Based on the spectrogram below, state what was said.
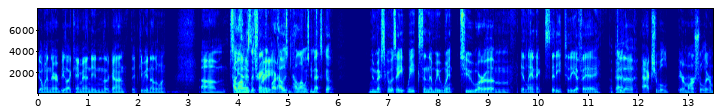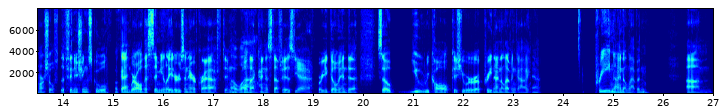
go in there and be like, "Hey man, need another gun." They'd give you another one. Um, so how long yeah, was the training great. part? How was how long was New Mexico? New Mexico was eight weeks, and then we went to our um, Atlantic City to the FAA Okay. to the actual Air Marshal, Air Marshal, the finishing school okay. where all the simulators and aircraft and Oh, all that kind of stuff is. Yeah, where you go into. So you recall because you were a pre 9 11 guy. Yeah. Pre 9 11. Um,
